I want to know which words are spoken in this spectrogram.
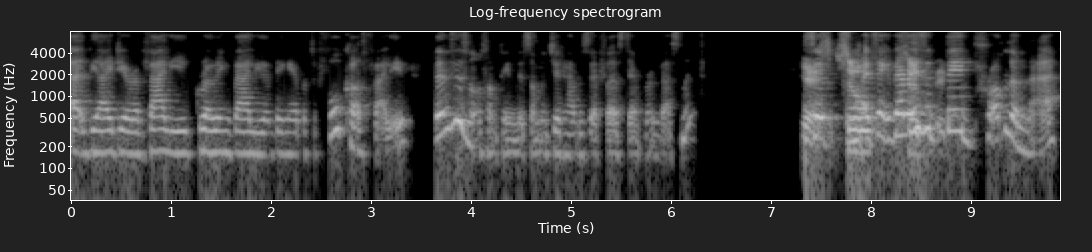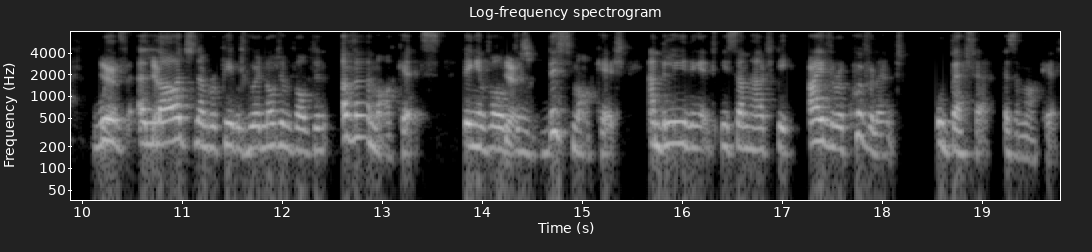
uh, the idea of value, growing value, and being able to forecast value, then this is not something that someone should have as their first ever investment. Yes. So, so I think there so, is a big problem there with yeah, a yeah. large number of people who are not involved in other markets being involved yes. in this market and believing it to be somehow to be either equivalent or better as a market.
